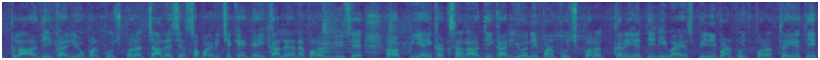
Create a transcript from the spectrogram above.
ઉપલા અધિકારીઓ પર પૂછપરછ ચાલે છે. સ્વાભાવિક છે કે ગઈકાલે અને પરમ દિવસે પીઆઈ કક્ષાના અધિકારીઓની પણ પૂછપરછ કરી હતી. ડીવાયએસપીની પણ પૂછપરછ થઈ હતી.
